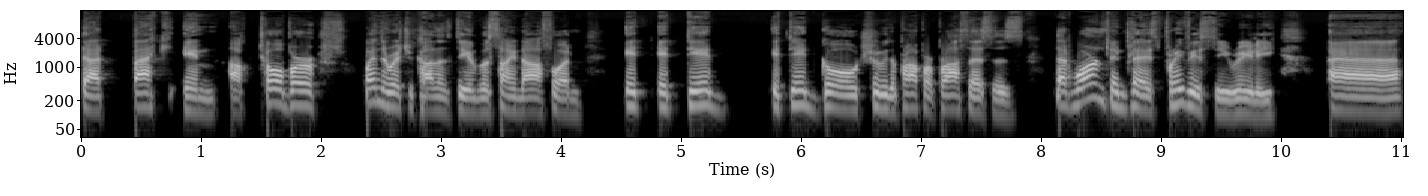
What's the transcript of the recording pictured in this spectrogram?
that back in October when the Richard Collins deal was signed off on. It it did it did go through the proper processes that weren't in place previously, really, uh,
